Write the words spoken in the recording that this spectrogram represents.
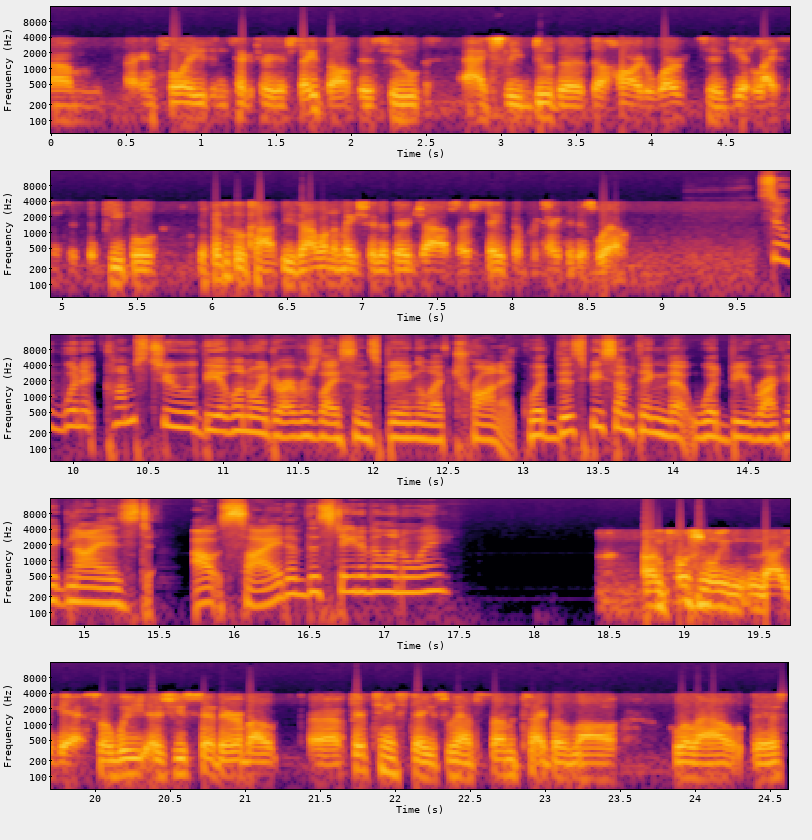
um, employees in the Secretary of State's office who actually do the the hard work to get licenses to people, the physical copies. I want to make sure that their jobs are safe and protected as well. So, when it comes to the Illinois driver's license being electronic, would this be something that would be recognized outside of the state of Illinois? Unfortunately, not yet. So we, as you said, there are about uh, 15 states who have some type of law who allow this.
